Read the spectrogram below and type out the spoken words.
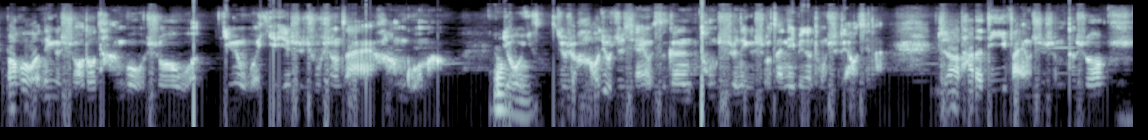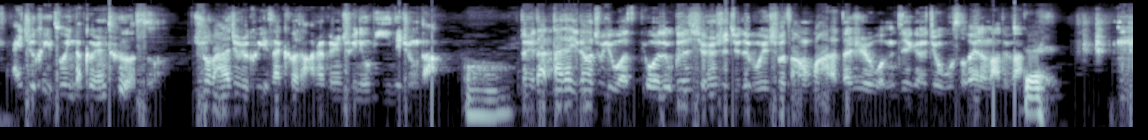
包括我那个时候都谈过，我说我因为我爷爷是出生在韩国嘛，有一次就是好久之前有一次跟同事那个时候在那边的同事聊起来，你知道他的第一反应是什么？他说：“哎，这可以做你的个人特色。”说白了就是可以在课堂上跟人吹牛逼那种的。哦，对，大大家一定要注意，我我跟学生是绝对不会说脏话的，但是我们这个就无所谓了嘛，对吧？对。嗯，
